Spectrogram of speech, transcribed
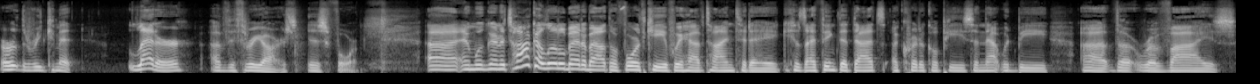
or the recommit letter of the three R's is for. Uh, and we're going to talk a little bit about the fourth key if we have time today, because I think that that's a critical piece, and that would be uh, the revise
